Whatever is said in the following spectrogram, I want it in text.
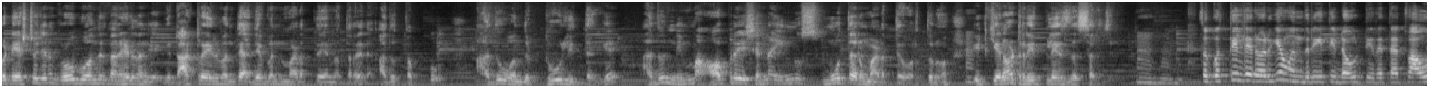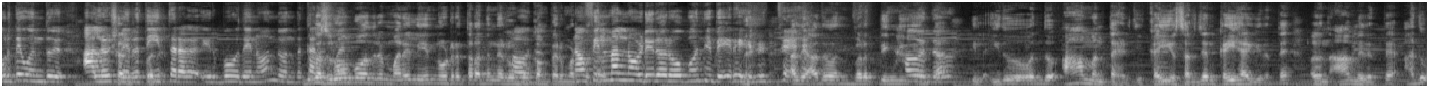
ಬಟ್ ಎಷ್ಟೋ ಜನಕ್ಕೆ ರೋಬೋ ಅಂದರೆ ನಾನು ಹೇಳ್ದಂಗೆ ಈಗ ಡಾಕ್ಟರ್ ಬಂತೆ ಅದೇ ಬಂದ್ ಮಾಡುತ್ತೆ ಅನ್ನೋ ಥರ ಇದೆ. ಅದು ತಪ್ಪು. ಅದು ಒಂದು ಟೂಲ್ ಇದ್ದಂಗೆ ಅದು ನಿಮ್ಮ ಆಪರೇಷನ್ನ ಇನ್ನೂ ಸ್ಮೂತರ್ ಮಾಡುತ್ತೆ ಹೊರತು it cannot replace the surgeon hmm ಗೊತ್ತಿಲ್ಲದೆ ಸೊ ಗೊತ್ತಿಲ್ದಿರೋರಿಗೆ ಒಂದು ರೀತಿ ಡೌಟ್ ಇರುತ್ತೆ ಅಥವಾ ಅವ್ರದೇ ಒಂದು ಆಲೋಚನೆ ಇರುತ್ತೆ ಈ ತರ ಇರಬಹುದೇನೋ ಒಂದು ಒಂದು ಬಿಕಾಸ್. ರೋಬೋ ಅಂದ್ರೆ ಮನೇಲಿ ಏನ್ ನೋಡಿರ್ತಾರೆ ಅದನ್ನೇ ರೋಬೋ ಕಂಪೇರ್ ಕಂಪೇರ್ ನಾವು ಮಾಡ್ತಾರೆ ಫಿಲ್ಮ್ ಅಲ್ಲಿ ನೋಡಿರೋ ರೋಬೋನೇ ಬೇರೆ ಇರುತ್ತೆ. ಅಲ್ಲಿ ಅದು ಒಂದು ಬರುತ್ತೆ ಹೌದು. ಇಲ್ಲ ಇದು ಒಂದು ಆಮ್ ಅಂತ ಹೇಳ್ತೀವಿ. ಕೈ ಸರ್ಜನ್ ಕೈ ಹೇಗಿರುತ್ತೆ ಅದೊಂದು ಆಮ್ ಇರುತ್ತೆ ಅದು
